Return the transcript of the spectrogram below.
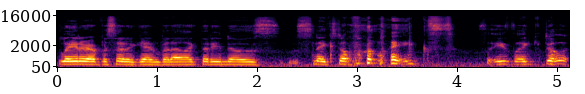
later episode again, but I like that he knows snakes don't want legs. So he's like, "Don't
